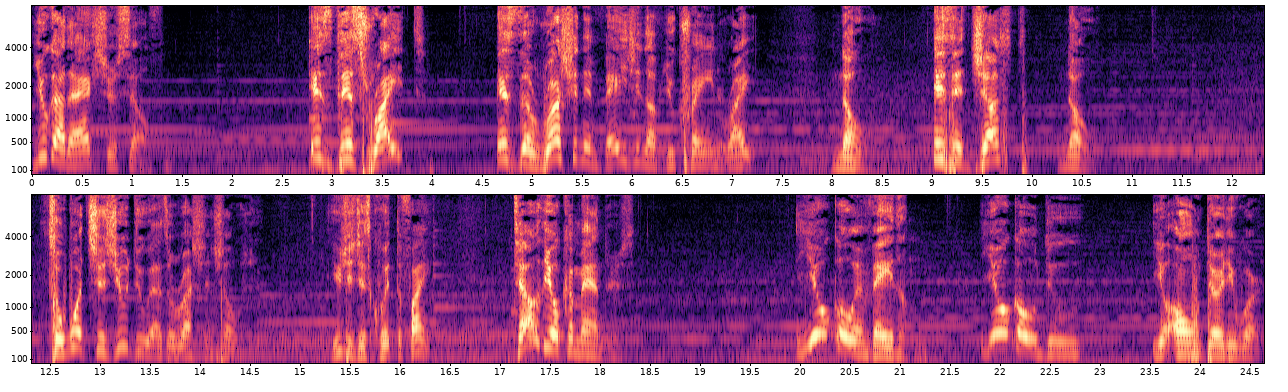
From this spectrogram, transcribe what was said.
you got to ask yourself is this right? Is the Russian invasion of Ukraine right? No. Is it just? No. So, what should you do as a Russian soldier? You should just quit the fight. Tell your commanders, you go invade them. You go do your own dirty work.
